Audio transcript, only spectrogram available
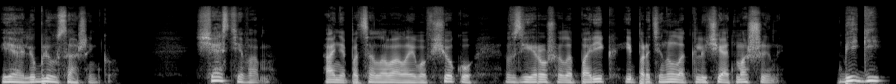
«Я люблю Сашеньку». «Счастья вам!» Аня поцеловала его в щеку, взъерошила парик и протянула ключи от машины. «Беги!»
